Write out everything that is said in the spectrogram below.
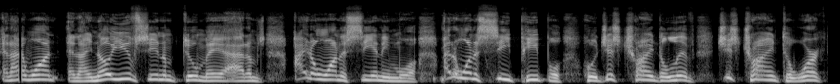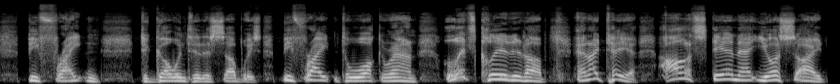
and I want, and I know you've seen them too, Mayor Adams. I don't want to see anymore. I don't want to see people who are just trying to live, just trying to work, be frightened to go into the subways, be frightened to walk around. Let's clear it up. And I tell you, I'll stand at your side,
